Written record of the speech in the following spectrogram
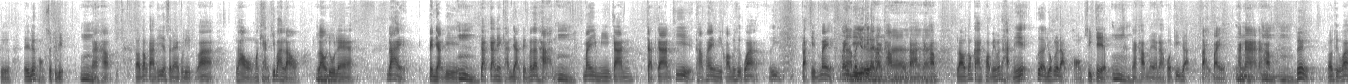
คือในเรื่องของสปิริตอืมนะครับ เราต้องการที่จะแสดงสปิริตว่า เรามาแข่งที่บ้านเรา เราดูแลได้เป็นอย่างดี อืมจัดการแข่งขันอย่างเป็นมาตรฐาน อืม ไม่มีการจัดการที่ทำให้มีความรู้สึกว่าเฮ้ยตัดสินไม่ไม่อ่าดีไม่หยุรือติอะไรธรรมต่างอ่าๆต่างๆนะครับ เราต้องการความเป็นมาตรฐานนี้เพื่อยกระดับของซีเกมอืม นะครับในอนาคตที่จะไต่ไปข้างหน้านะครับ อืมอืมซึ่งเราถือว่า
